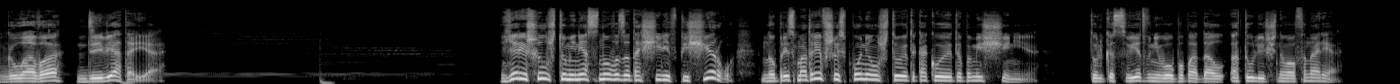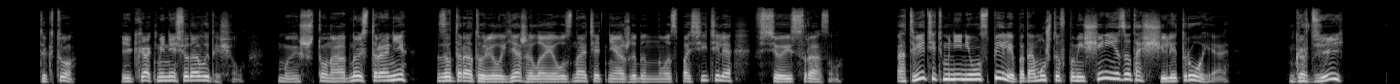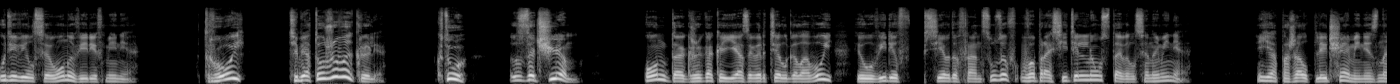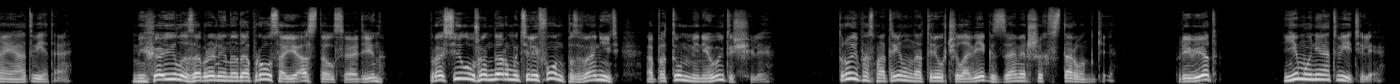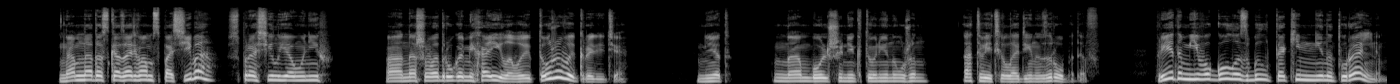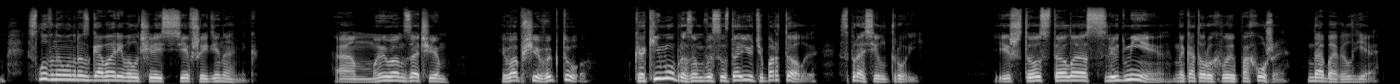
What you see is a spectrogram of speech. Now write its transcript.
Глава девятая Я решил, что меня снова затащили в пещеру, но присмотревшись, понял, что это какое-то помещение. Только свет в него попадал от уличного фонаря. «Ты кто? И как меня сюда вытащил? Мы что, на одной стороне?» — затараторил я, желая узнать от неожиданного спасителя все и сразу. Ответить мне не успели, потому что в помещение затащили трое. «Гордей?» — удивился он, уверив меня. «Трой? Тебя тоже выкрали?» «Кто? Зачем?» Он, так же, как и я, завертел головой и, увидев псевдофранцузов, вопросительно уставился на меня. Я пожал плечами, не зная ответа. «Михаила забрали на допрос, а я остался один. Просил у жандарма телефон позвонить, а потом меня вытащили». Трой посмотрел на трех человек, замерших в сторонке. «Привет». Ему не ответили. «Нам надо сказать вам спасибо?» — спросил я у них. «А нашего друга Михаила вы тоже выкрадете?» «Нет, нам больше никто не нужен», — ответил один из роботов. При этом его голос был таким ненатуральным, словно он разговаривал через севший динамик. «А мы вам зачем? И вообще, вы кто? Каким образом вы создаете порталы?» — спросил Трой. «И что стало с людьми, на которых вы похожи?» — добавил я.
